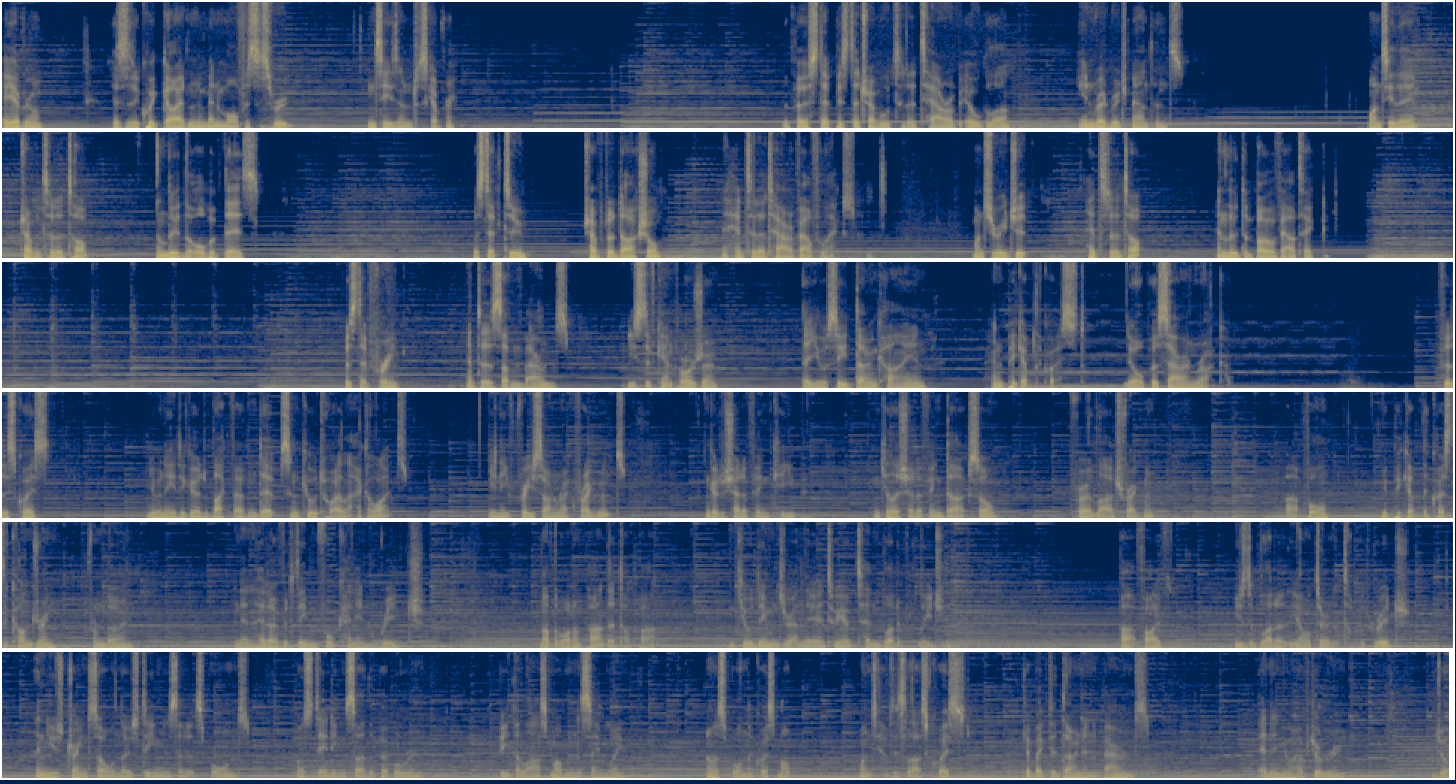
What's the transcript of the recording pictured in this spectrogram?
Hey everyone, this is a quick guide on the Metamorphosis route in Season of Discovery. The first step is to travel to the Tower of Ilgalar in Redridge Mountains. Once you're there, travel to the top and loot the Orb of Des. For step 2, travel to Darkshore and head to the Tower of Althalaxx. Once you reach it, head to the top and loot the Bough of Altek. For step 3, enter the Southern Barrens, east of Camp Rojo. There you will see Doan Karhan and pick up the quest, the Orb of Soran'ruk. For this quest, you will need to go to Black Depths and kill Twilight Acolytes. You need 3 Soran'ruk fragments, and go to Shadowfang Keep and kill a Shadowfang Dark Soul for a large fragment. Part 4, you pick up the quest of Conjuring from Doan, and then head over to Demonfall Canyon Ridge. Not the bottom part, the top part. And kill demons around there until you have 10 Blood of Legion. Part 5, use the blood at the altar at the top of the ridge, then use Drain Soul on those demons that it spawns while standing inside the purple room. Beat the last mob in the same way, and will spawn the quest mob. Once you have this last quest, get back to Doan and the Barrens, and then you'll have your rune. Enjoy.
